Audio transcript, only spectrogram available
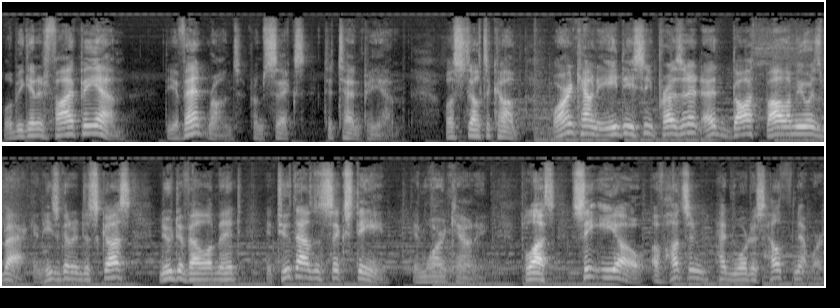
will begin at 5 p.m. The event runs from 6 to 10 p.m. Well, still to come. Warren County EDC President Ed Bartholomew is back, and he's going to discuss new development in 2016 in Warren County. Plus, CEO of Hudson Headwaters Health Network,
